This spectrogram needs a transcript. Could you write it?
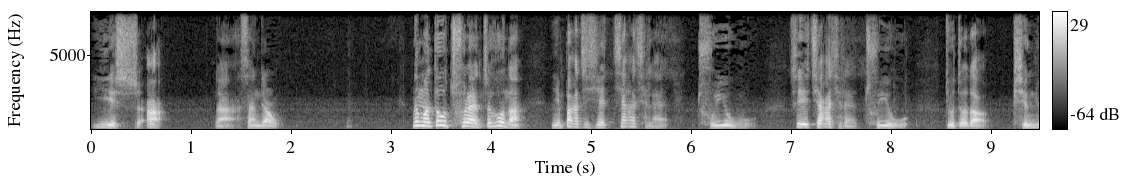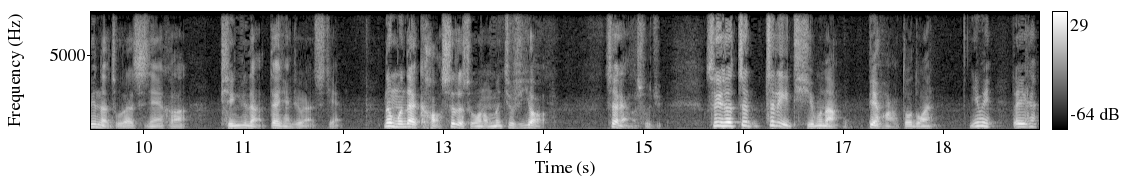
一十二，啊，三点五。那么都出来之后呢，你把这些加起来除以五，这些加起来除以五，就得到平均的周转时间和平均的带权周转时间。那么在考试的时候呢，我们就是要这两个数据。所以说这这类题目呢变化多端，因为大家看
